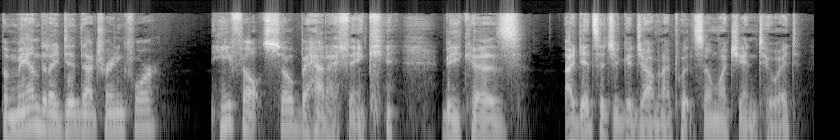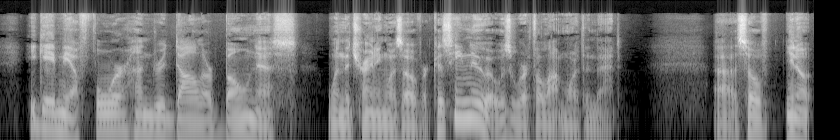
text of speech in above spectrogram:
the man that I did that training for, he felt so bad, I think, because I did such a good job and I put so much into it. He gave me a four hundred dollar bonus when the training was over because he knew it was worth a lot more than that. Uh, so, you know,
